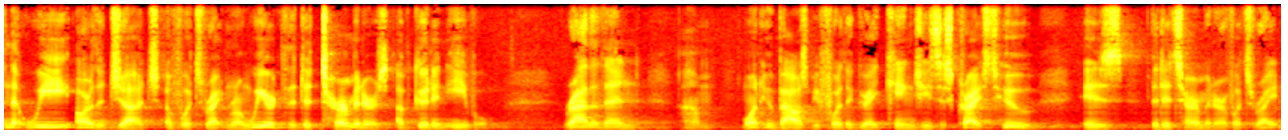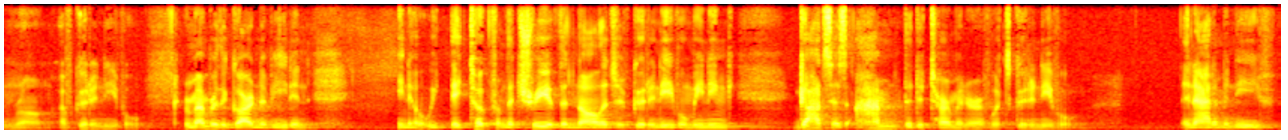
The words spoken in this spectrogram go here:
and that we are the judge of what's right and wrong. We are the determiners of good and evil, rather than um, one who bows before the great King Jesus Christ, who is the determiner of what's right and wrong, of good and evil. Remember the Garden of Eden? You know, we, they took from the tree of the knowledge of good and evil, meaning God says, I'm the determiner of what's good and evil. And Adam and Eve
